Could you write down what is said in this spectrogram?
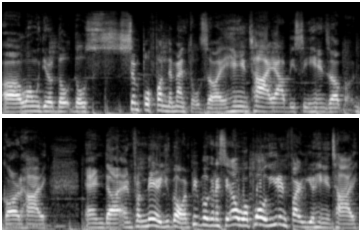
uh, along with your th- those simple fundamentals. Uh, hands high, obviously, hands up, guard high and uh, and from there you go. And people are gonna say, "Oh, well, Paul, you didn't fight with your hands high."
